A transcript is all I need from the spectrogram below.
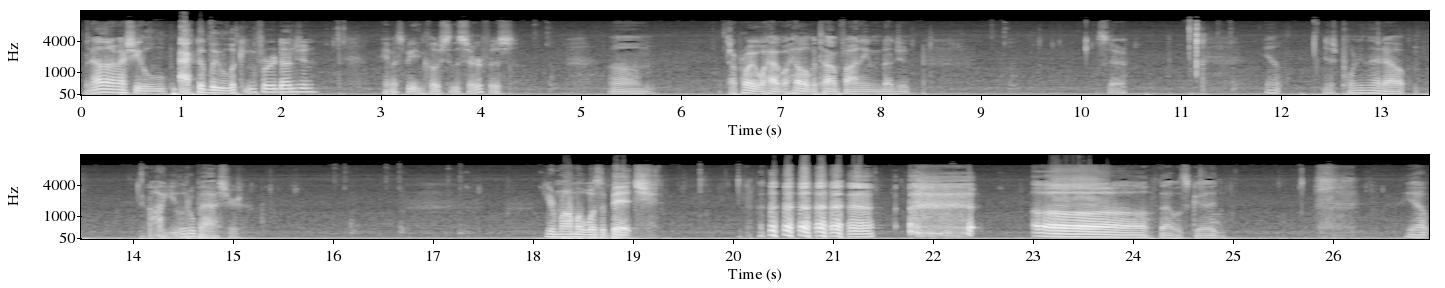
But now that I'm actually actively looking for a dungeon, it must be getting close to the surface. Um, I probably will have a hell of a time finding a dungeon. So, yep, just pointing that out. Oh, you little bastard. Your mama was a bitch. oh, that was good. Yep,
